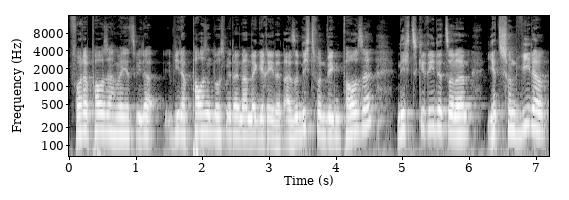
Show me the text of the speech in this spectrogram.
Vor der Pause haben wir jetzt wieder, wieder pausenlos miteinander geredet. Also nichts von wegen Pause, nichts geredet, sondern jetzt schon wieder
